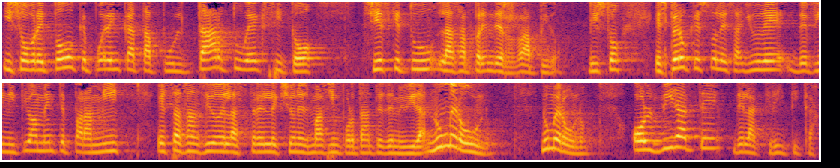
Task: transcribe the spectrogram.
y sobre todo que pueden catapultar tu éxito si es que tú las aprendes rápido. ¿Listo? Espero que esto les ayude definitivamente para mí. Estas han sido de las tres lecciones más importantes de mi vida. Número uno, número uno, olvídate de la crítica.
